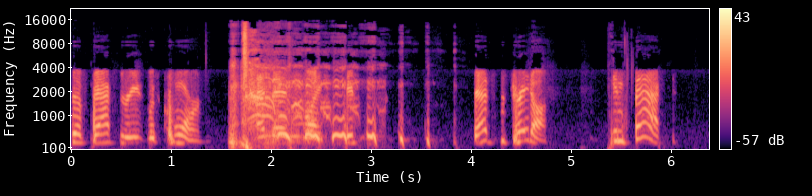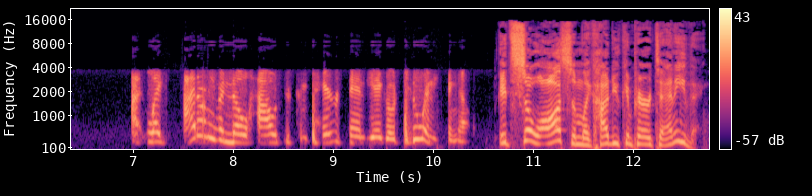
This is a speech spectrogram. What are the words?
the factories with corn, and then like it, that's the trade-off. In fact, I, like I don't even know how to compare San Diego to anything else. It's so awesome. Like, how do you compare it to anything?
